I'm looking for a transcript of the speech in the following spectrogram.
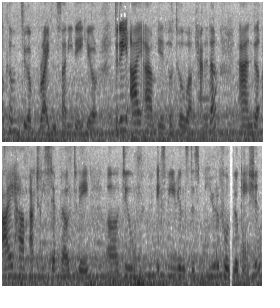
welcome to a bright and sunny day here. Today I am in Ottawa, Canada and I have actually stepped out today uh, to experience this beautiful location.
